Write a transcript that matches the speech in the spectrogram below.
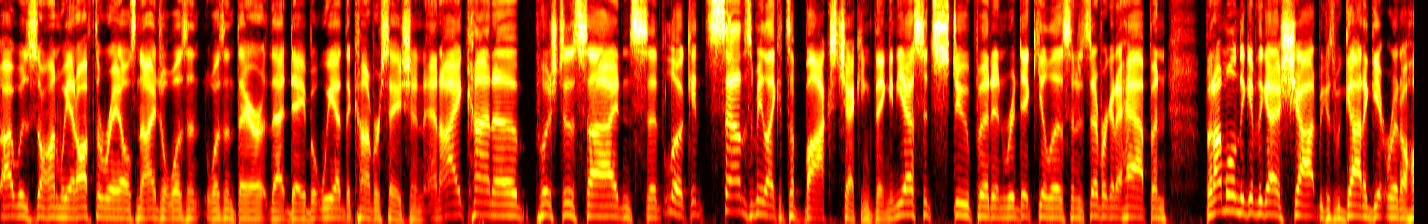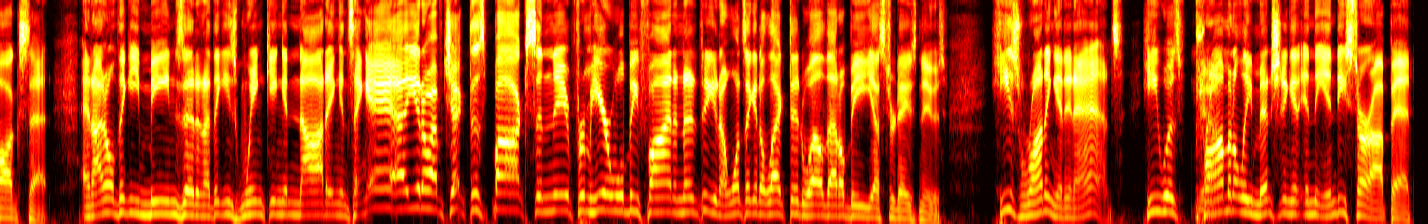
I was on. We had off the rails. Nigel wasn't wasn't there that day, but we had the conversation, and I kind of pushed it aside and said, "Look, it sounds to me like it's a box checking thing, and yes, it's stupid and ridiculous, and it's never going to happen. But I'm willing to give the guy a shot because we got to get rid of Hogsett, and I don't think he means it, and I think he's winking and nodding and saying, "Yeah, you know, I've checked this box, and from here we'll be fine." And uh, you know, once I get elected, well, that'll be yesterday's news. He's running it in ads. He was prominently mentioning it in the Indy Star op ed.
